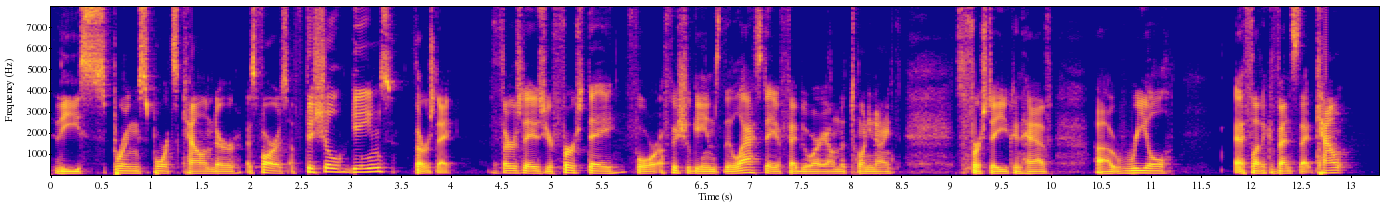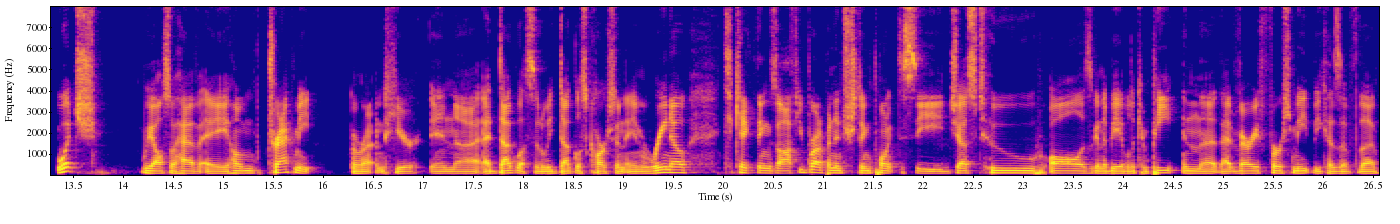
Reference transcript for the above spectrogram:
the spring sports calendar, as far as official games, Thursday. Thursday is your first day for official games. The last day of February on the 29th. It's the first day you can have uh, real athletic events that count. Which we also have a home track meet around here in uh, at Douglas. It'll be Douglas, Carson, and Reno to kick things off. You brought up an interesting point to see just who all is going to be able to compete in the, that very first meet because of the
